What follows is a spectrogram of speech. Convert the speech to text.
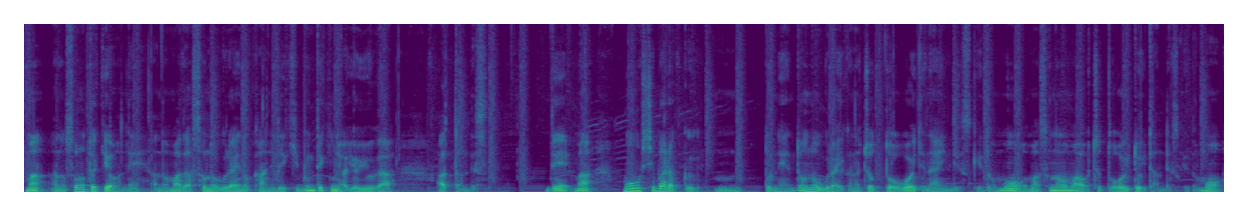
まあ、あの、その時はね、あの、まだそのぐらいの感じで気分的には余裕があったんです。で、まあ、もうしばらく、うんとね、どのぐらいかな、ちょっと覚えてないんですけども、まあ、そのままちょっと置いといたんですけども、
